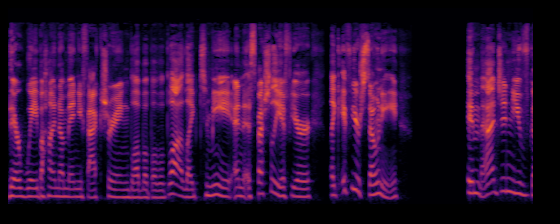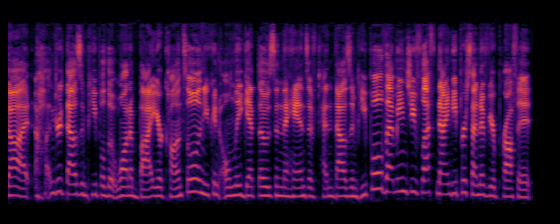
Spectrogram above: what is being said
they're way behind on manufacturing, blah blah blah blah blah. Like to me, and especially if you're like if you're Sony, imagine you've got a hundred thousand people that want to buy your console and you can only get those in the hands of ten thousand people. That means you've left ninety percent of your profit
